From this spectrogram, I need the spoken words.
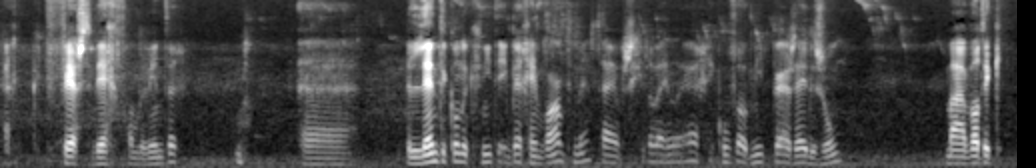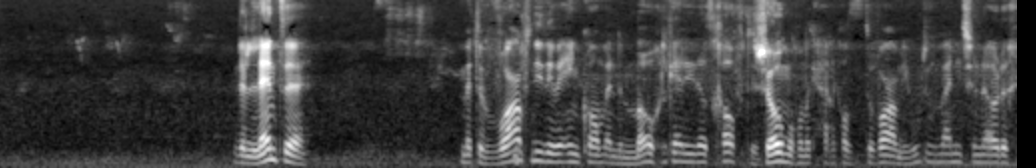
eigenlijk verst weg van de winter. Uh, de lente kon ik genieten. Ik ben geen warmtemens, daar verschillen wij heel erg. Ik hoef ook niet per se de zon. Maar wat ik. De lente met de warmte die er weer in kwam en de mogelijkheden die dat gaf. De zomer vond ik eigenlijk altijd te warm, die hoefde voor mij niet zo nodig.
